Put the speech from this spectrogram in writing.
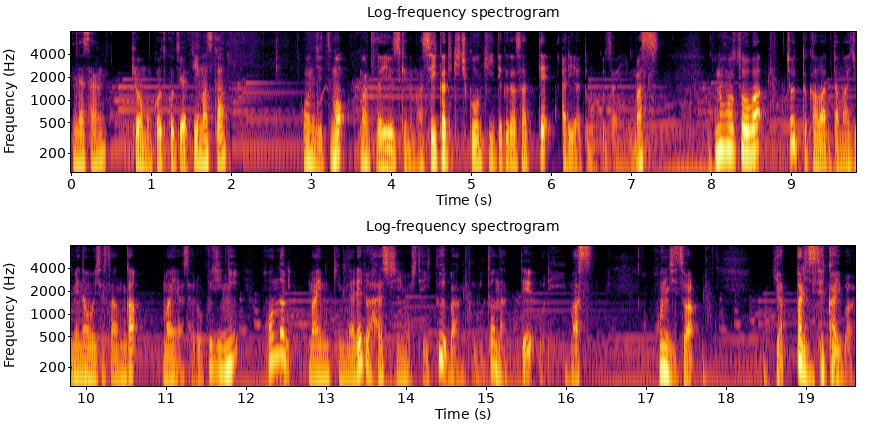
皆さん今日もコツコツやっていますか？本日も松田祐介の麻酔科的思考を聞いてくださってありがとうございます。この放送はちょっと変わった真面目なお医者さんが毎朝6時にほんのり前向きになれる発信をしていく番組となっております。本日はやっぱり世界は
